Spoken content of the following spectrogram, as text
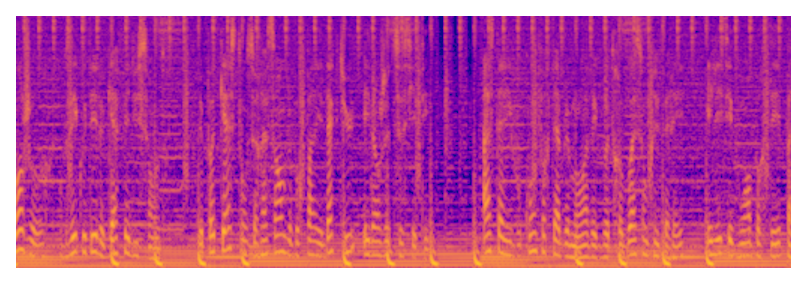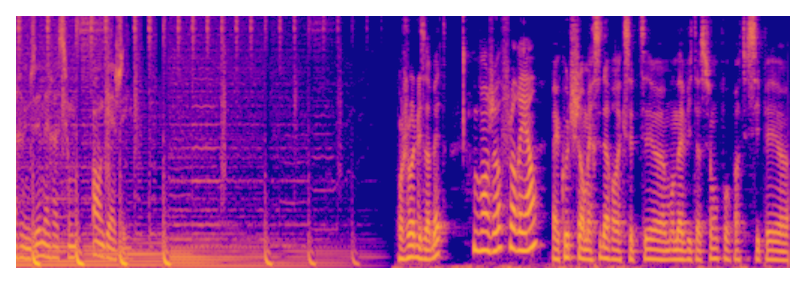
Bonjour, vous écoutez le Café du Centre, le podcast où on se rassemble pour parler d'actu et d'enjeux de société. Installez-vous confortablement avec votre boisson préférée et laissez-vous emporter par une génération engagée. Bonjour Elisabeth. Bonjour Florian. Bah, écoute, je te remercie d'avoir accepté euh, mon invitation pour participer euh,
